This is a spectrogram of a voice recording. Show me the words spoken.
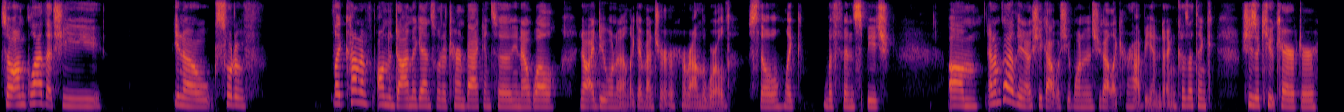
so i'm glad that she you know sort of like kind of on the dime again sort of turned back into you know well you know i do want to like adventure around the world still like with finn's speech um, and I'm glad you know she got what she wanted and she got like her happy ending because I think she's a cute character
